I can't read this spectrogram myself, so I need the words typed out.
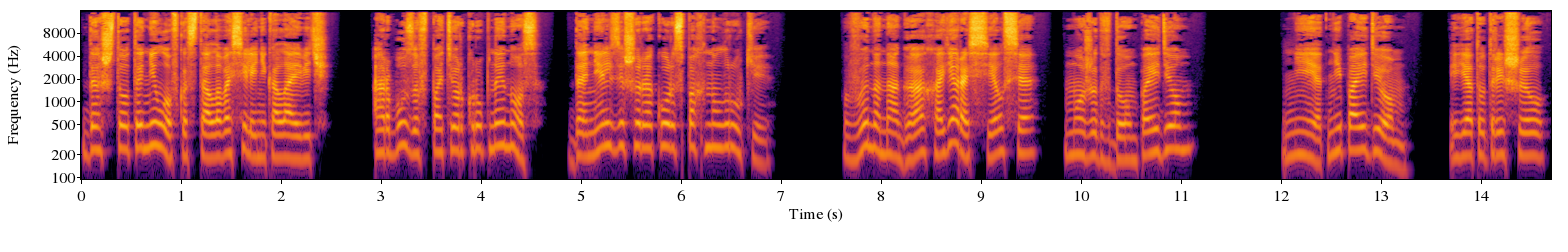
«Да что-то неловко стало, Василий Николаевич», Арбузов потер крупный нос, да нельзя широко распахнул руки. «Вы на ногах, а я расселся. Может, в дом пойдем?» «Нет, не пойдем. Я тут решил...»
